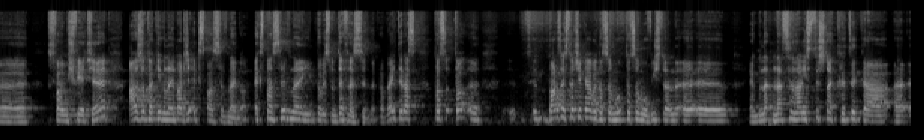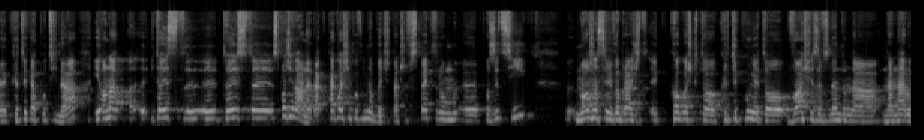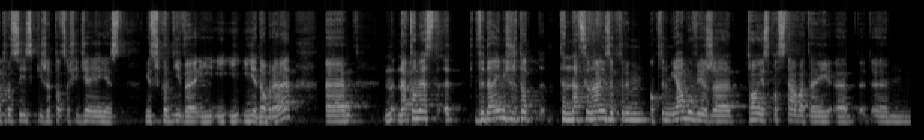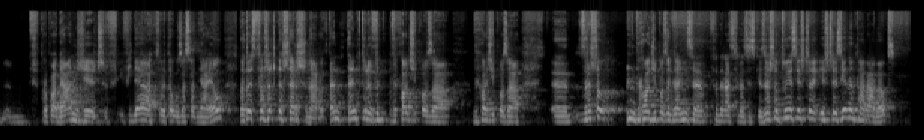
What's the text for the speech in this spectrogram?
w swoim świecie, aż do takiego najbardziej ekspansywnego. Ekspansywne i powiedzmy defensywne, prawda? I teraz to, to e, bardzo jest to ciekawe, to co, to, co mówisz, ten e, jakby nacjonalistyczna krytyka, krytyka Putina i ona, i to jest, to jest spodziewane, tak? Tak właśnie powinno być. Znaczy w spektrum pozycji można sobie wyobrazić kogoś, kto krytykuje to właśnie ze względu na, na naród rosyjski, że to, co się dzieje jest jest szkodliwe i, i, i niedobre. Natomiast e, wydaje mi się, że to, ten nacjonalizm, o którym, o którym ja mówię, że to jest podstawa tej e, e, w propagandzie czy w ideach, które to uzasadniają, no to jest troszeczkę szerszy naród. Ten, ten który wychodzi poza, wychodzi poza, zresztą wychodzi poza granice Federacji Rosyjskiej. Zresztą tu jest jeszcze, jeszcze jest jeden paradoks.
